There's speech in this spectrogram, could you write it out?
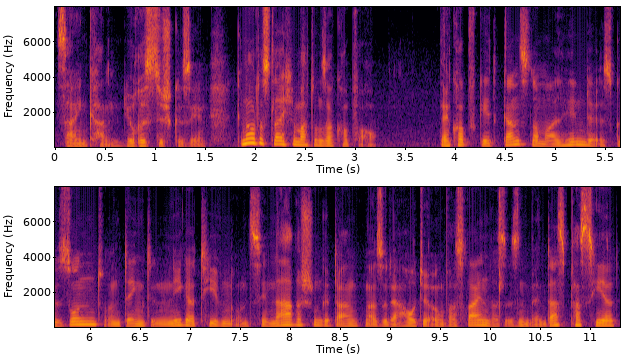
sein kann, juristisch gesehen. Genau das gleiche macht unser Kopf auch. Dein Kopf geht ganz normal hin, der ist gesund und denkt in negativen und szenarischen Gedanken. Also der haut dir irgendwas rein. Was ist denn, wenn das passiert?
